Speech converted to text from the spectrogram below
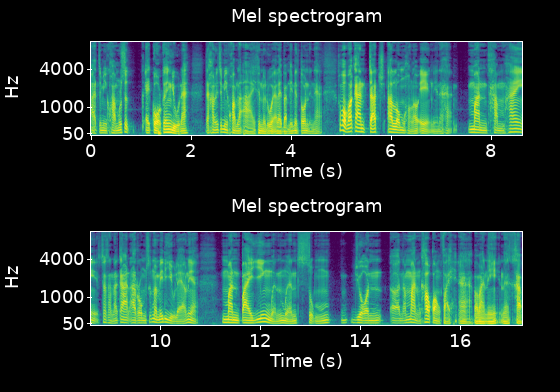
อาจจะมีความรู้สึกไอ้โกรธก็ยังอยู่นะ แต่คราวนี้จะมีความละอายขึ้นมาด้วยอะไรแบบนี้เป็นต้นเนี่ยนะฮะเขาบอกว่าการจัดอารมณ์ของเราเองเนี่ยนะฮะมันทำให้สถานการณ์อารมณ์ซึ่งมันไม่ดีอยู่แล้วเนี่ย มันไปยิ่งเหมือนเหมือนสุมโยนน้ำมันเข้ากองไฟอ่าประมาณนี้นะครับ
